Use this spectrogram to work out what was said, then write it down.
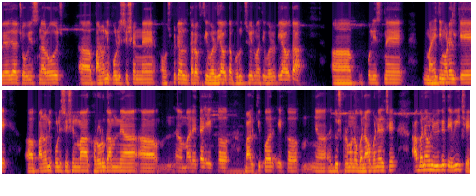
બે હજાર ચોવીસના રોજ પાનોલી પોલીસ સ્ટેશનને હોસ્પિટલ તરફથી વર્ધી આવતા, ભરૂચ સિવિલમાંથી વર્ધી આવતા પોલીસને માહિતી મળેલ કે પાનોલી પોલીસ સ્ટેશનમાં ખરોડ ગામના રહેતા એક બાળકી પર એક દુષ્કર્મનો બનાવ બનેલ છે. આ બનાવની વિગત એવી છે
